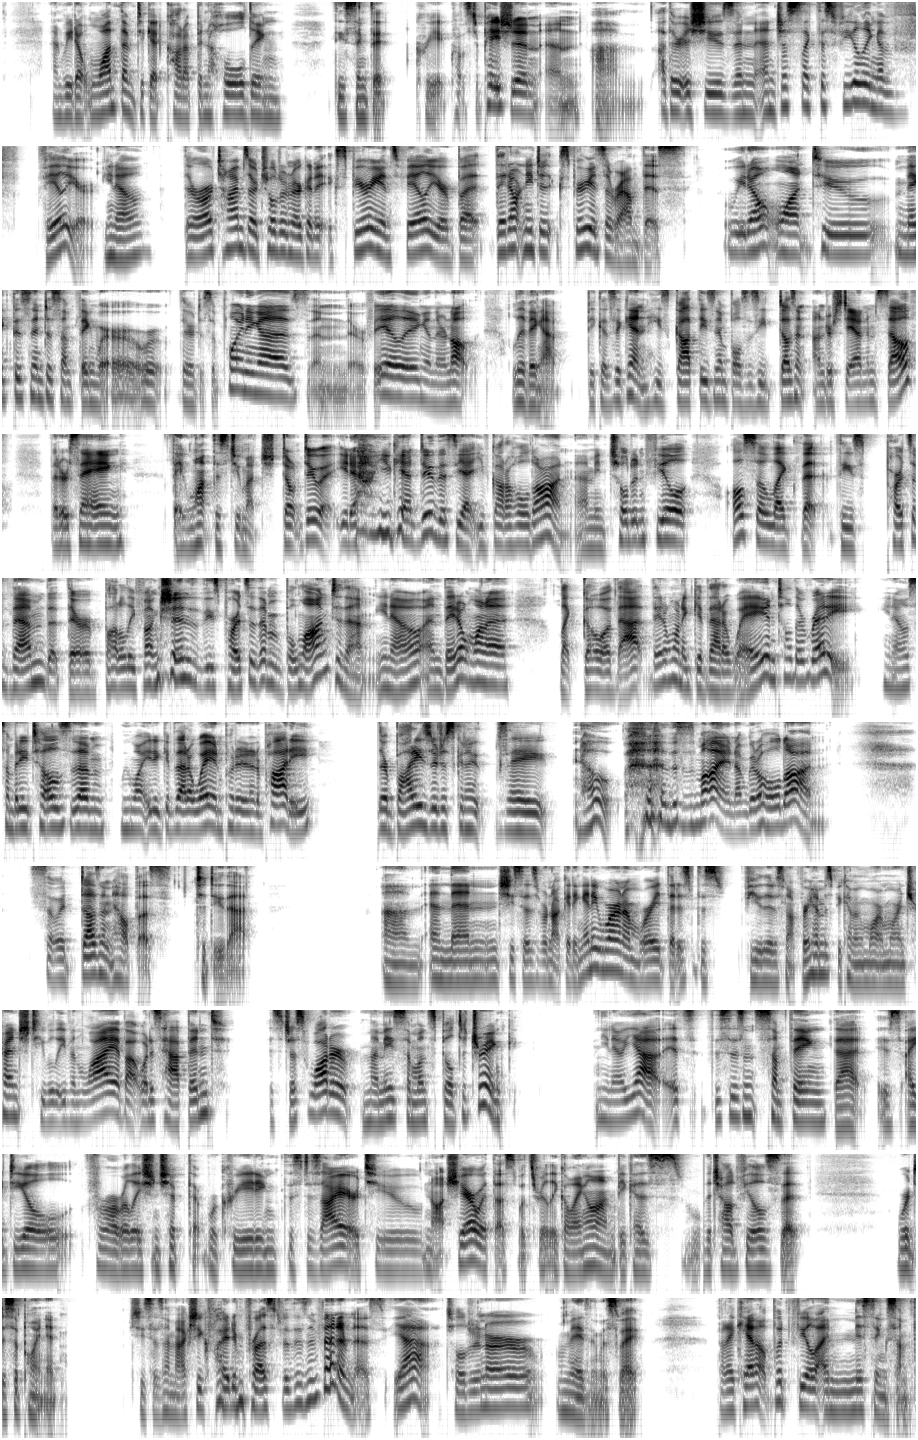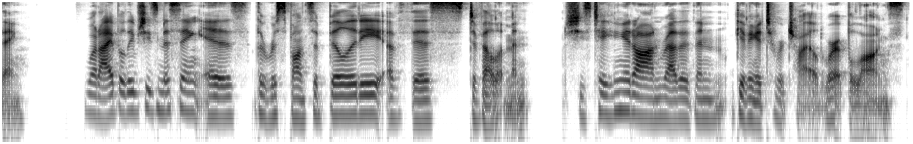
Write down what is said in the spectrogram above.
And we don't want them to get caught up in holding these things that create constipation and um, other issues and, and just like this feeling of failure, you know? There are times our children are going to experience failure, but they don't need to experience around this. We don't want to make this into something where they're disappointing us and they're failing and they're not living up because again, he's got these impulses he doesn't understand himself that are saying, they want this too much. Don't do it. You know, you can't do this yet. You've got to hold on. I mean, children feel also like that these parts of them, that their bodily functions, these parts of them belong to them, you know, and they don't want to let go of that. They don't want to give that away until they're ready. You know, somebody tells them, we want you to give that away and put it in a potty. Their bodies are just going to say, no, this is mine. I'm going to hold on. So it doesn't help us to do that. Um, and then she says, We're not getting anywhere. And I'm worried that this view that is not for him is becoming more and more entrenched. He will even lie about what has happened. It's just water, mummy. Someone spilled a drink. You know, yeah, it's this isn't something that is ideal for our relationship that we're creating this desire to not share with us what's really going on because the child feels that we're disappointed. She says, I'm actually quite impressed with his inventiveness. Yeah, children are amazing this way. But I can't help but feel I'm missing something. What I believe she's missing is the responsibility of this development. She's taking it on rather than giving it to her child where it belongs.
